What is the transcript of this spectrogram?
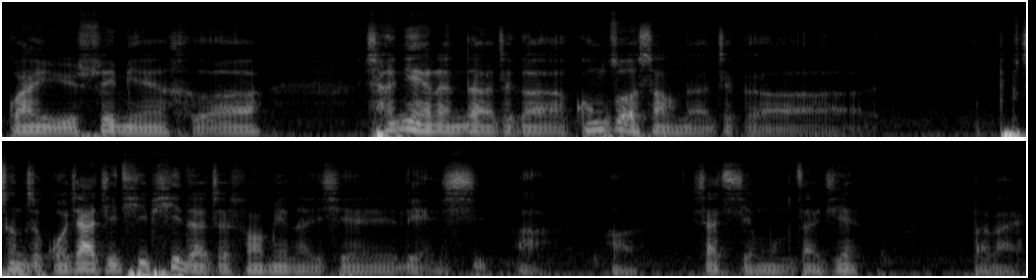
关于睡眠和。成年人的这个工作上的这个，甚至国家 GDP 的这方面的一些联系啊，好，下期节目我们再见，拜拜。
